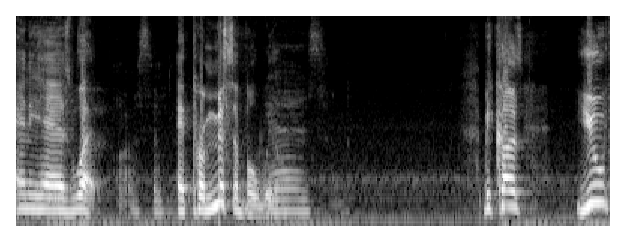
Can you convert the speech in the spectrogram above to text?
and he has what? Awesome. A permissible will. Yes. Because you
